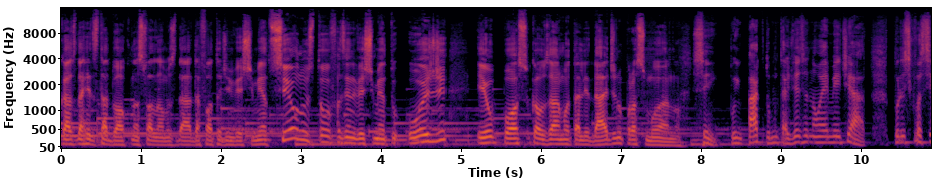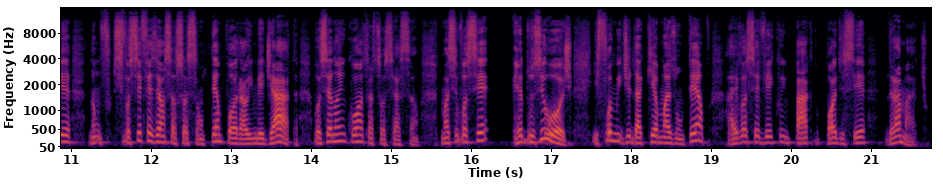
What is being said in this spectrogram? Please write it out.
No caso da rede estadual que nós falamos da, da falta de investimento, se eu não estou fazendo investimento hoje, eu posso causar mortalidade no próximo ano. Sim, o impacto muitas vezes não é imediato. Por isso que você não, se você fizer uma associação temporal imediata, você não encontra associação. Mas se você reduziu hoje e for medir daqui a mais um tempo, aí você vê que o impacto pode ser dramático.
